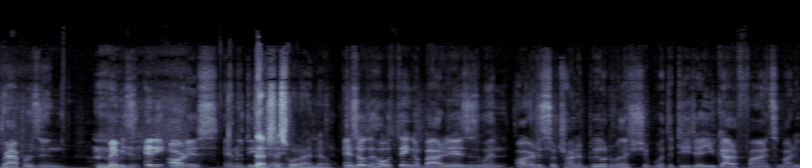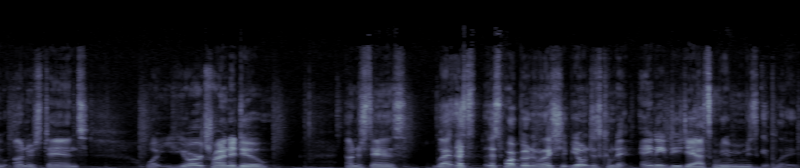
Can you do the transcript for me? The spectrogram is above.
rappers and maybe just any artist and the DJ. That's just what I know. And so the whole thing about it is, is when artists are trying to build a relationship with the DJ, you got to find somebody who understands what you're trying to do, understands. That's that's part of building a relationship. You don't just come to any DJ asking for your music to get played.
